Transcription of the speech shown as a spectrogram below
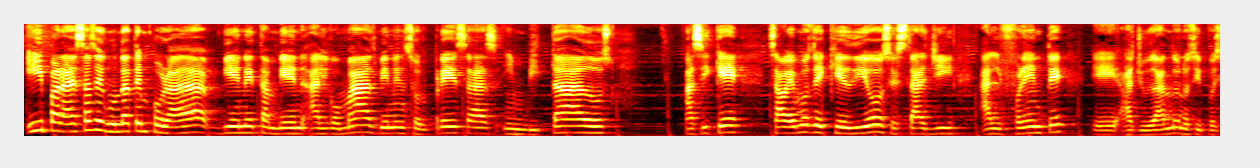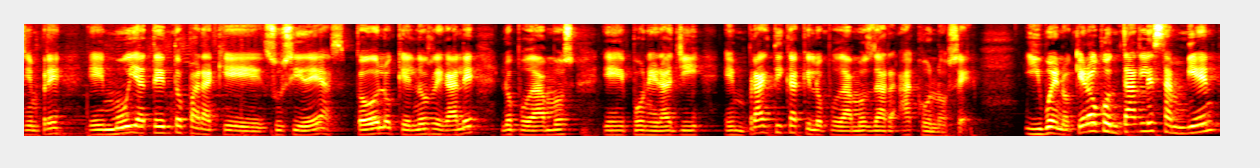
Y para esta segunda temporada viene también algo más, vienen sorpresas, invitados. Así que sabemos de que Dios está allí al frente eh, ayudándonos y pues siempre eh, muy atento para que sus ideas, todo lo que Él nos regale, lo podamos poner allí en práctica, que lo podamos dar a conocer. Y bueno, quiero contarles también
